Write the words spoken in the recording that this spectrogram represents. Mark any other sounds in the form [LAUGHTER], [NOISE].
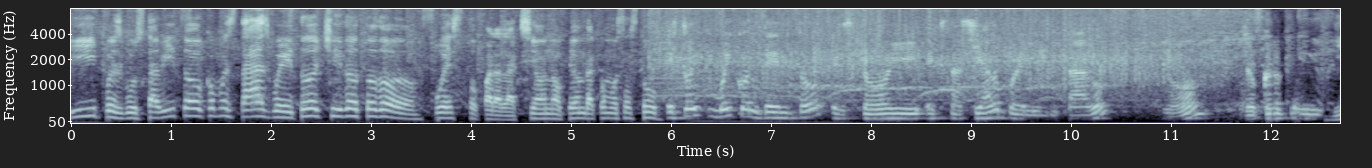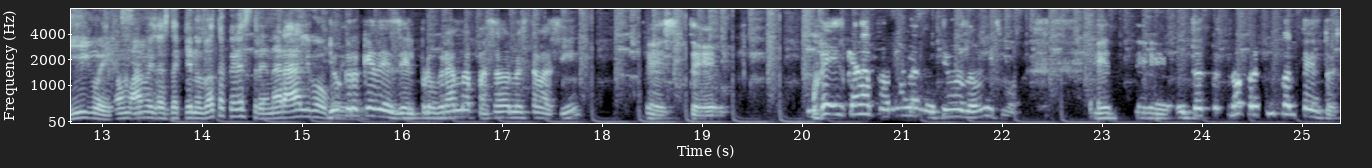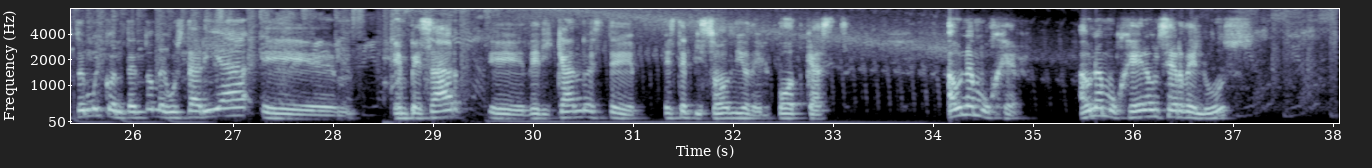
Y pues Gustavito, ¿cómo estás, güey? ¿Todo chido, todo puesto para la acción o qué onda? ¿Cómo estás tú? Estoy muy contento, estoy extasiado por el invitado, ¿no? Yo creo que... Sí, güey, no mames, hasta que nos va a tocar estrenar algo. Yo creo que desde el programa pasado no estaba así. Este... Güey, cada programa decimos lo mismo. Este, entonces, pues, no, pero estoy contento, estoy muy contento. Me gustaría eh, empezar eh, dedicando este, este episodio del podcast a una mujer, a una mujer, a un ser de luz,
